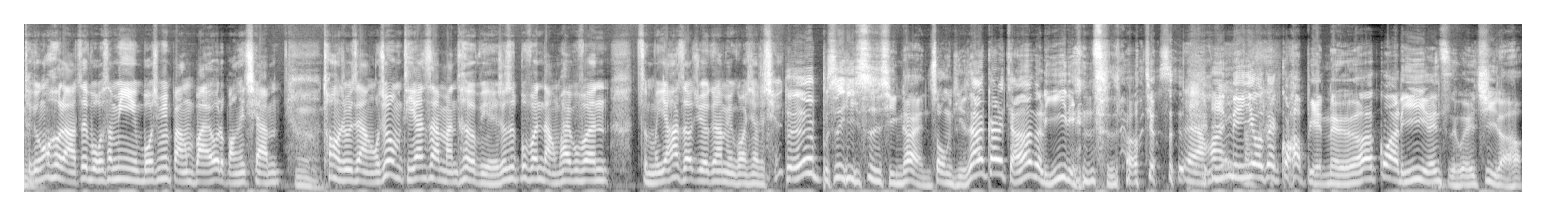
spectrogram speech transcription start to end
提供后啦，这波什么波上面帮白或者帮你签，通常就是这样。我觉得我们提案是还蛮特别，就是不分党派、不分怎么样，他只要觉得跟他没关系就签。对，因为不是意识形态很重题。那刚才讲那个礼义廉耻哦，就是明明又在挂匾了，挂礼义廉耻回去了。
